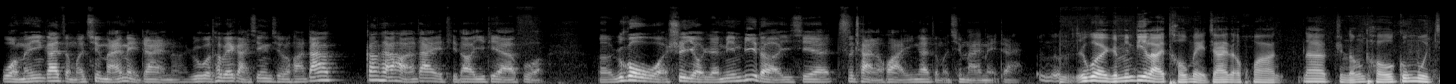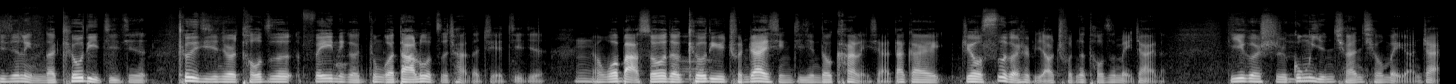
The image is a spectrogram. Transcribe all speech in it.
我们应该怎么去买美债呢？如果特别感兴趣的话，当然刚才好像大家也提到 ETF，呃，如果我是有人民币的一些资产的话，应该怎么去买美债？嗯如果人民币来投美债的话，那只能投公募基金里面的 QD 基金。QD 基金就是投资非那个中国大陆资产的这些基金。嗯然后我把所有的 QD 纯债型基金都看了一下，大概只有四个是比较纯的投资美债的。第一个是公银全球美元债，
